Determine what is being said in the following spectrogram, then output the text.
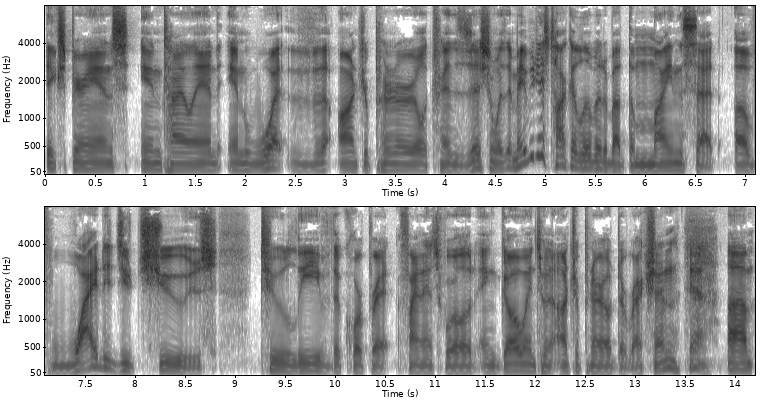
experience in Thailand and what the entrepreneurial transition was. And maybe just talk a little bit about the mindset of why did you choose to leave the corporate finance world and go into an entrepreneurial direction. Yeah. Um,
